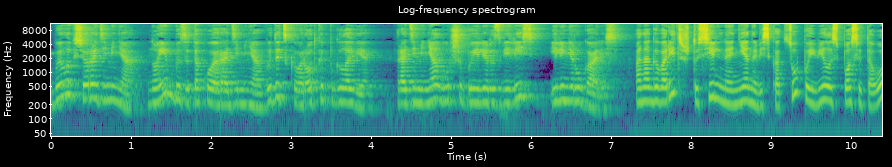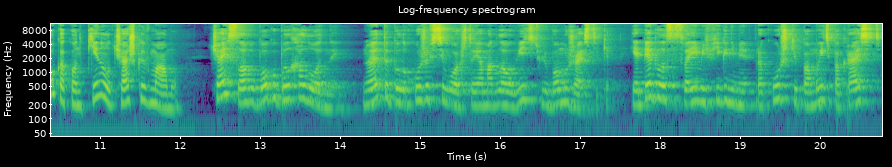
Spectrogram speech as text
Было все ради меня, но им бы за такое ради меня выдать сковородкой по голове. Ради меня лучше бы или развелись, или не ругались. Она говорит, что сильная ненависть к отцу появилась после того, как он кинул чашкой в маму. Чай, слава богу, был холодный, но это было хуже всего, что я могла увидеть в любом ужастике. Я бегала со своими фигнями, ракушки, помыть, покрасить,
